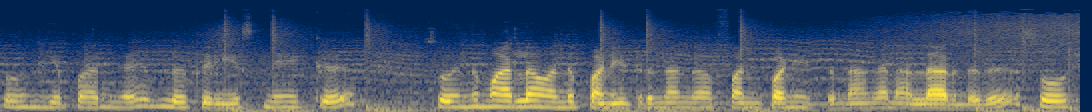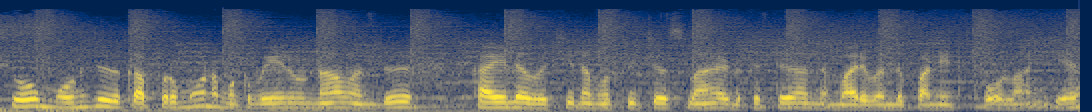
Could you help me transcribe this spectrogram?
ஸோ இங்கே பாருங்கள் இவ்வளோ பெரிய ஸ்னேக்கு ஸோ இந்த மாதிரிலாம் வந்து பண்ணிகிட்டு இருந்தாங்க ஃபன் பண்ணிகிட்டு இருந்தாங்க நல்லா இருந்தது. ஸோ ஷோ முடிஞ்சதுக்கப்புறமும் நமக்கு வேணும்னா வந்து கையில் வச்சு நம்ம பிக்சர்ஸ்லாம் எடுத்துகிட்டு அந்த மாதிரி வந்து பண்ணிட்டு போகலாம் இங்கே.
